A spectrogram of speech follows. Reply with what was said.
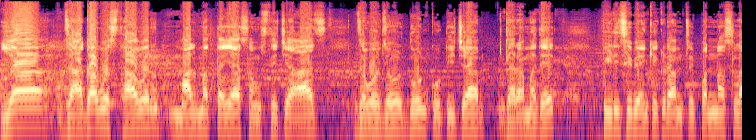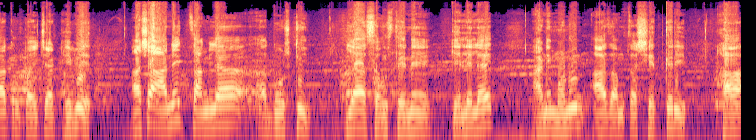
या जागा व स्थावर मालमत्ता या संस्थेचे आज जवळजवळ दोन कोटीच्या घरामध्ये आहेत. पी डी सी बँकेकडे आमचे पन्नास लाख रुपयाच्या ठेवी आहेत. अशा अनेक चांगल्या गोष्टी या संस्थेने केलेल्या आहेत. आणि म्हणून आज आमचा शेतकरी हा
